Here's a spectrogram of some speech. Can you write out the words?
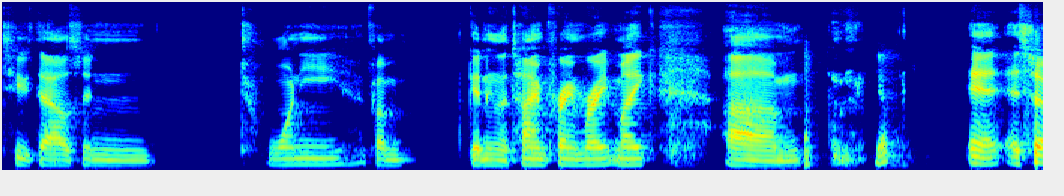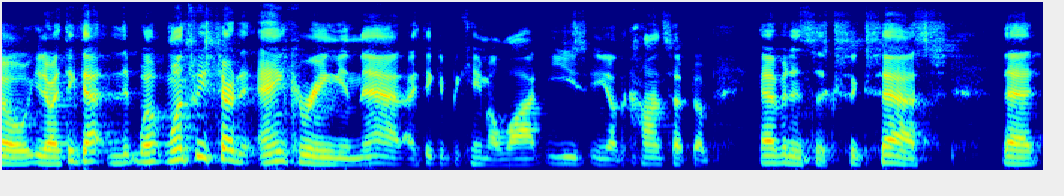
2020, if I'm getting the time frame right, Mike. Um, Yep. And, and so, you know, I think that once we started anchoring in that, I think it became a lot easier. You know, the concept of evidence of success that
